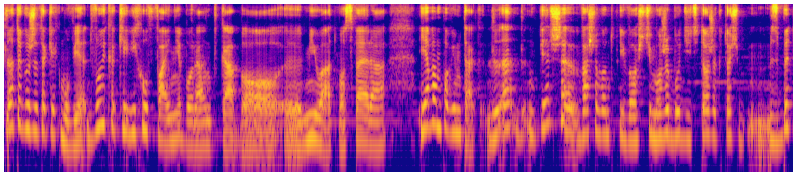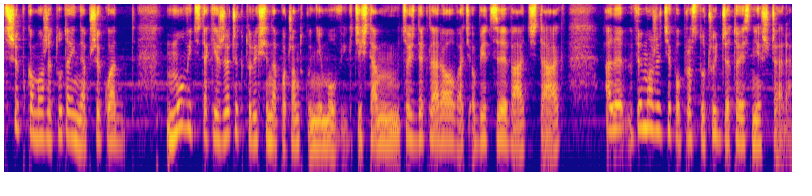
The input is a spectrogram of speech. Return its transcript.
Dlatego, że tak jak mówię, dwójka kielichów fajnie, bo randka, bo y, miła atmosfera. Ja wam powiem tak, dla, pierwsze wasze wątpliwości może budzić to, że ktoś zbyt szybko może tutaj na przykład mówić takie rzeczy, których się na początku nie mówi. Gdzieś tam coś deklarować, obiecywać, tak. Ale wy możecie po prostu czuć, że to jest nieszczere.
